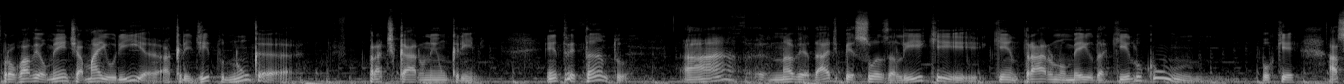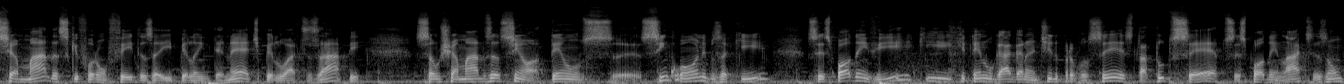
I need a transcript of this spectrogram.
provavelmente a maioria, acredito, nunca praticaram nenhum crime. Entretanto, há, na verdade, pessoas ali que, que entraram no meio daquilo com Porque as chamadas que foram feitas aí pela internet, pelo WhatsApp, são chamadas assim, ó, tem uns eh, cinco ônibus aqui, vocês podem vir, que, que tem lugar garantido para vocês, está tudo certo, vocês podem ir lá, que vocês vão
